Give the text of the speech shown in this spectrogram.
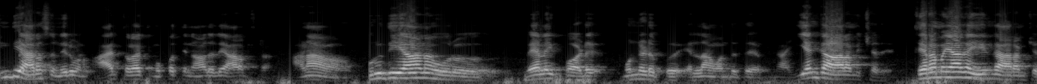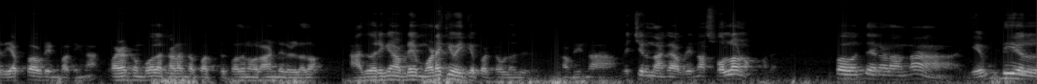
இந்திய அரசு நிறுவனம். ஆயிரத்தி தொள்ளாயிரத்தி முப்பத்தி நாலுலேயே ஆரம்பிச்சிட்டாங்க. ஆனால் உறுதியான ஒரு வேலைப்பாடு முன்னெடுப்பு எல்லாம் வந்தது அப்படின்னா இயங்க ஆரம்பிச்சது. திறமையாக இயங்க ஆரம்பிச்சது எப்போ அப்படின்னு பார்த்தீங்கன்னா வழக்கம் போல கடந்த பத்து பதினோரு ஆண்டுகளில் தான் அது வரைக்கும் அப்படியே முடக்கி வைக்கப்பட்டுள்ளது அப்படின்னா வச்சுருந்தாங்க அப்படின்னு தான் சொல்லணும் அதை. இப்போ வந்து என்னடான்னா எம்டிஎல்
